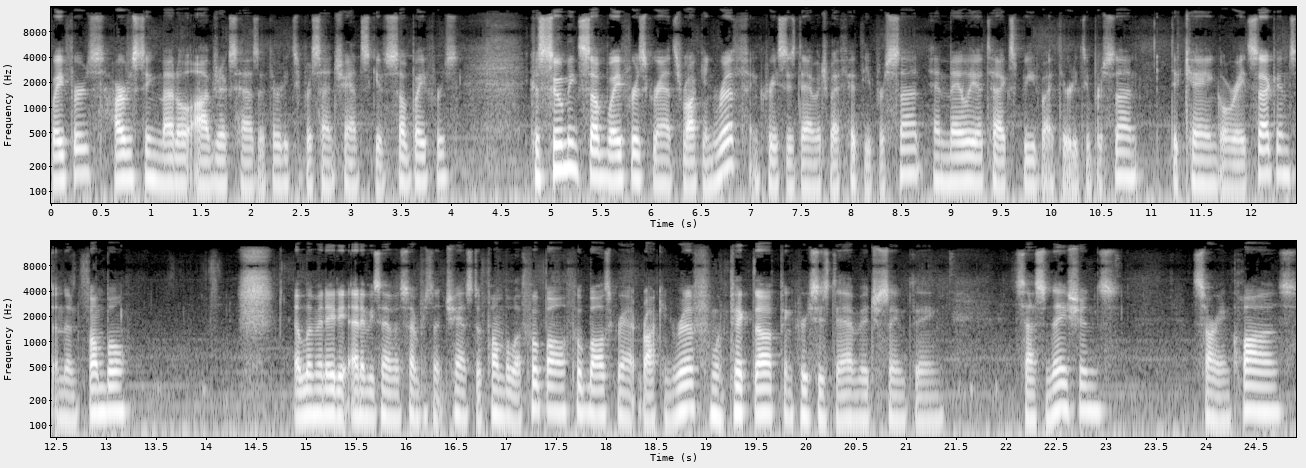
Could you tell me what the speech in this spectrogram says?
wafers. Harvesting metal objects has a 32% chance to give subwoofers. Consuming subwoofers grants Rocking Riff, increases damage by 50%, and melee attack speed by 32%, decaying over 8 seconds, and then fumble. Eliminating enemies have a 7% chance to fumble a football. Footballs grant Rocking Riff. When picked up, increases damage, same thing. Assassinations. Saurian Claws,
